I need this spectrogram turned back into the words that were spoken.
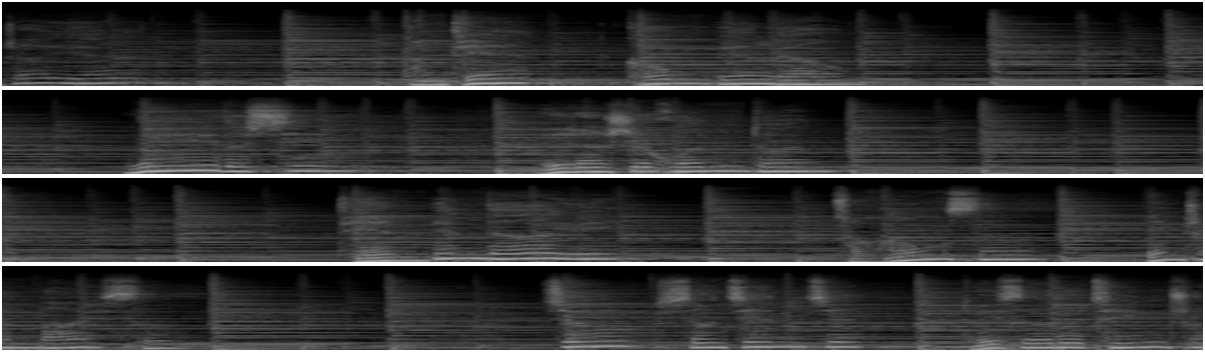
着眼，看天空变亮，你的心依然是混沌，天边的云从红色变成白色。就像渐渐褪色的青春，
